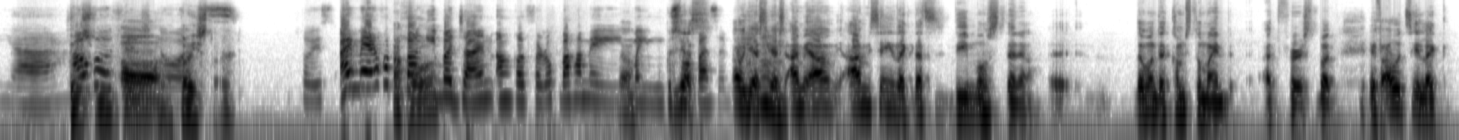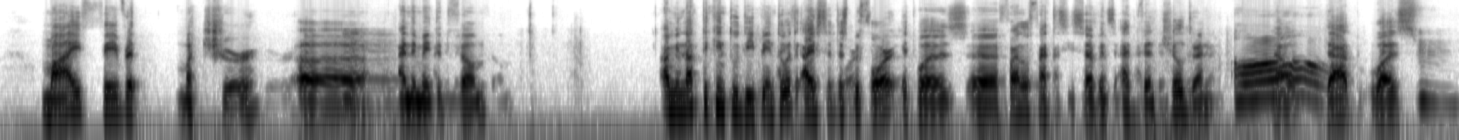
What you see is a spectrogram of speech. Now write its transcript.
yeah. Those How about movies. yours, Uh, Toy Store. Toys. Ay, meron ka pa Ako? bang iba dyan, Uncle Farouk? Baka may, No. may gusto yes. pa sabihin. Oh yes, yes. I mean, I'm, I'm saying like that's the most, you know, uh, the one that comes to mind at first. But if I would say like my favorite mature uh, animated film. I mean, not thinking too deep into it. I said this before. It was uh, Final Fantasy VII's Advent Children. Oh. Now that was Mm.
